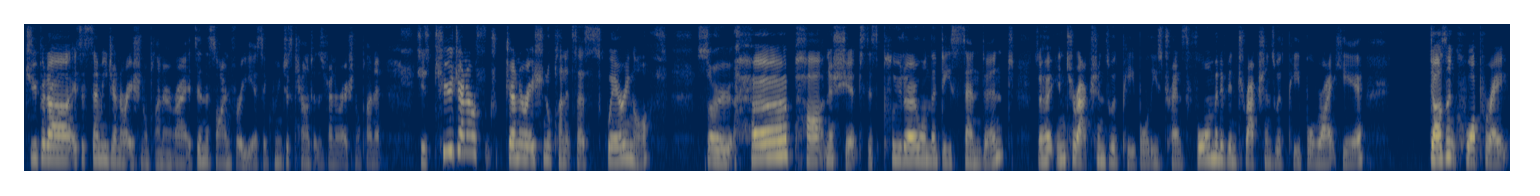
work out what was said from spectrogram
Jupiter, it's a semi generational planet, right? It's in the sign for a year. So can we just count it as a generational planet? She's two gener- generational planets as squaring off. So her partnerships, this Pluto on the descendant, so her interactions with people, these transformative interactions with people right here, doesn't cooperate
